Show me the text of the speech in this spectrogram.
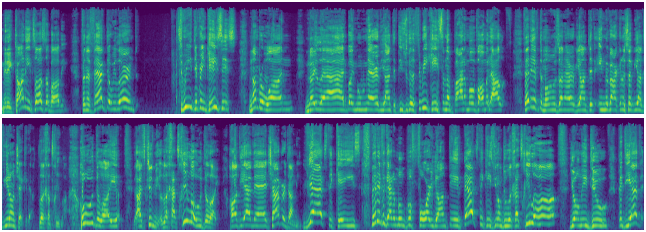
Midiktani, it's From the fact that we learned Three different cases. Number one, Noilad by Yantif. These are the three cases on the bottom of Amid Aleph. That if the moment was on Erev Yantiv, in Mevakin Osab Yantiv, you don't check it out. Lechatzchila. Who delay? Uh, excuse me. Lechatzchila who delay? Hadiavet Shaber Dami. That's the case. That if it got a moon before Yantiv, that's the case. You don't do lechatzchila. You only do b'diavet.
